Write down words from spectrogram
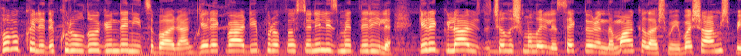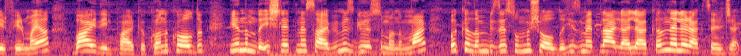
Pamukkale'de kurulduğu günden itibaren gerek verdiği profesyonel hizmetleriyle gerek güler yüzlü çalışmalarıyla sektöründe markalaşmayı başarmış bir firmaya Baydil Park'a konuk olduk. Yanımda işletme sahibimiz Gülsüm Hanım var. Bakalım bize sunmuş olduğu hizmetlerle alakalı neler aktaracak.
